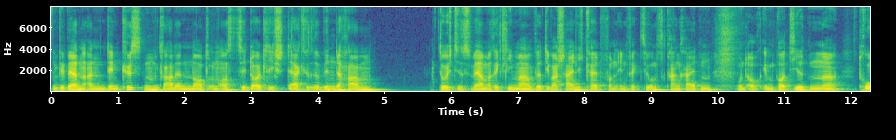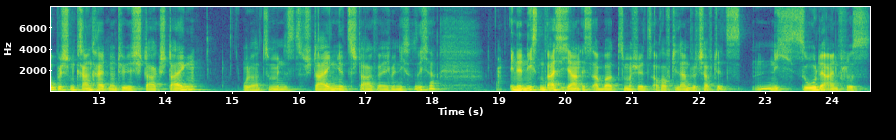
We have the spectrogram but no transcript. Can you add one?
Wir werden an den Küsten, gerade in Nord- und Ostsee, deutlich stärkere Winde haben. Durch das wärmere Klima wird die Wahrscheinlichkeit von Infektionskrankheiten und auch importierten äh, tropischen Krankheiten natürlich stark steigen. Oder zumindest steigen jetzt stark, wäre ich mir nicht so sicher. In den nächsten 30 Jahren ist aber zum Beispiel jetzt auch auf die Landwirtschaft jetzt nicht so der Einfluss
